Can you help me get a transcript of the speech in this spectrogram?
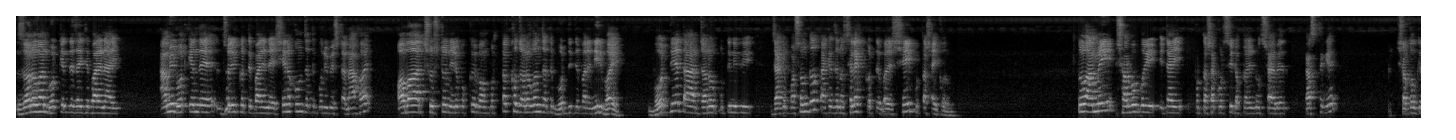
জনগণ ভোট কেন্দ্রে যাইতে পারে নাই, আমি ভোট কেন্দ্রে জরিপ করতে পারি নাই, সেরকম যাতে পরিবেশটা না হয়, অবাধ, সুষ্ঠু, নিরপেক্ষ এবং প্রত্যক্ষ জনগণ যাতে ভোট দিতে পারে নির্ভয়ে। ভোট দিয়ে তার জনপ্রতিনিধি যাকে পছন্দ, তাকে যেন সিলেক্ট করতে পারে, সেই প্রত্যাশাই করুন তো আমি সর্বোপরি এটাই প্রত্যাশা করছি ডক্টর ইনুজ সাহেবের কাছ থেকে। সকলকে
